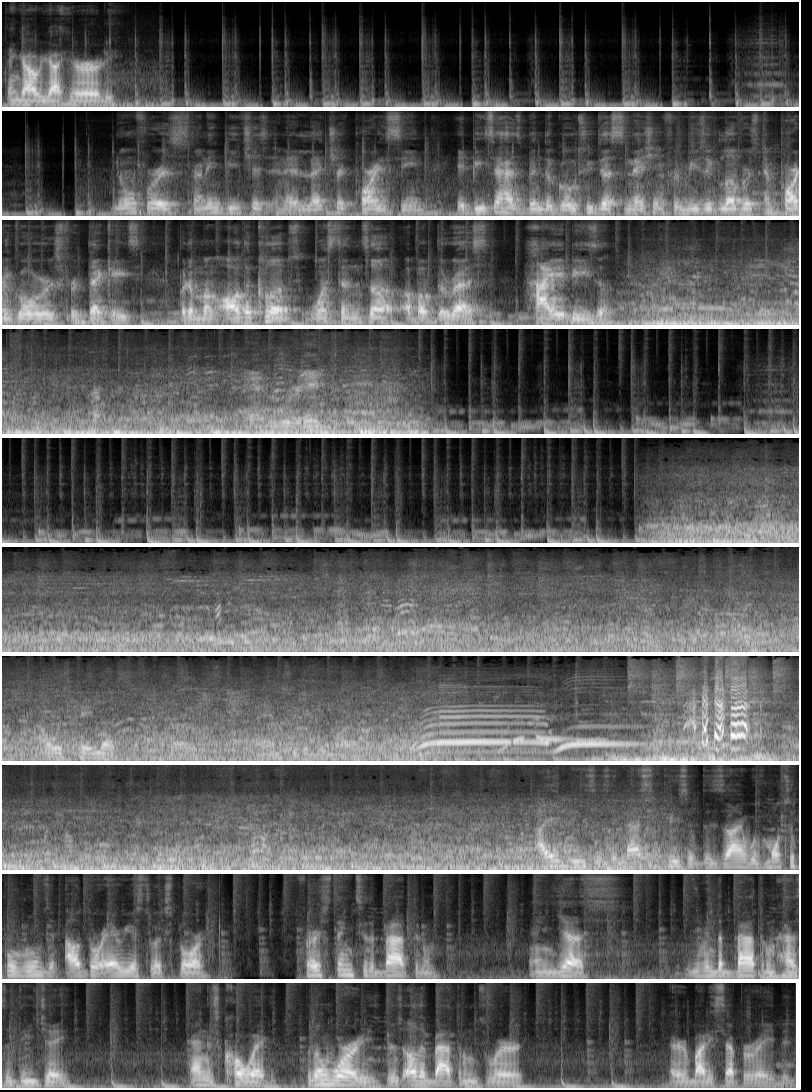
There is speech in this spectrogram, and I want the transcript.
Thank God we got here early. Known for its stunning beaches and electric party scene, Ibiza has been the go-to destination for music lovers and partygoers for decades. But among all the clubs, one stands up above the rest, Hi Ibiza. Pay less because I am Super Big Mario. Beach is a masterpiece of design with multiple rooms and outdoor areas to explore. First thing to the bathroom. And yes, even the bathroom has a DJ and it's co-ed. But don't worry, there's other bathrooms where everybody's separated.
